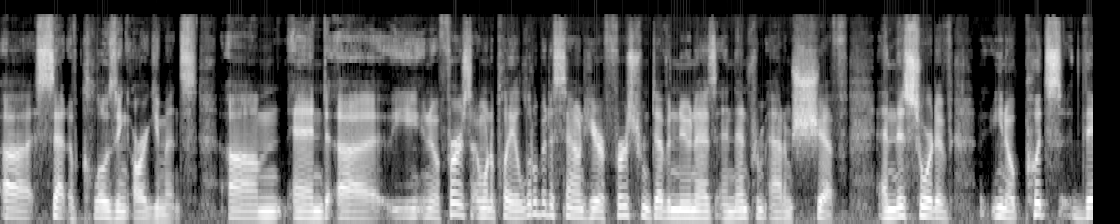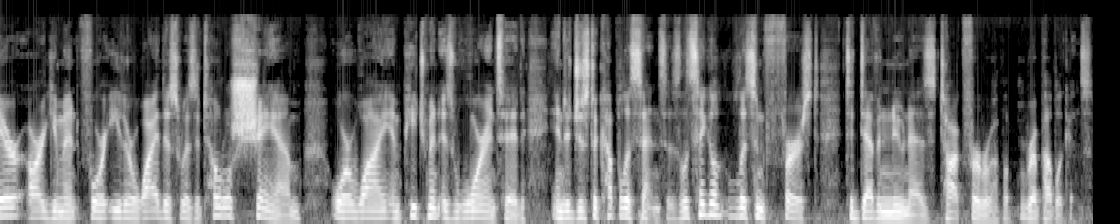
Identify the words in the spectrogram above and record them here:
uh, set of closing arguments. Um, and, uh, you know, first, I want to play a little bit of sound here, first from Devin Nunes and then from Adam Schiff. And this sort of, you know, puts their argument for either why this was a total sham or why impeachment is warranted into just a couple of sentences. Let's take a listen first to Devin Nunes talk for Rep- Republicans.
